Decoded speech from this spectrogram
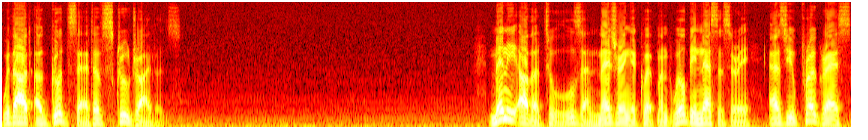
without a good set of screwdrivers. Many other tools and measuring equipment will be necessary as you progress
